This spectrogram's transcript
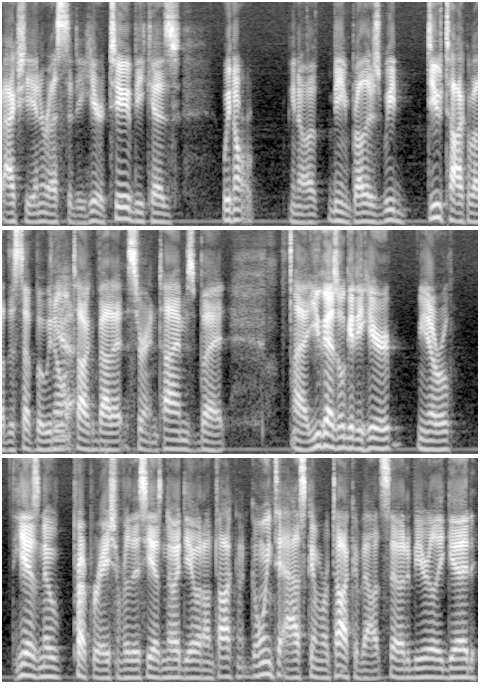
actually interested to hear too because we don't you know, being brothers, we do talk about this stuff, but we don't yeah. talk about it at certain times. But uh, you guys will get to hear, you know, he has no preparation for this. He has no idea what I'm talking, going to ask him or talk about. So it'd be really good.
